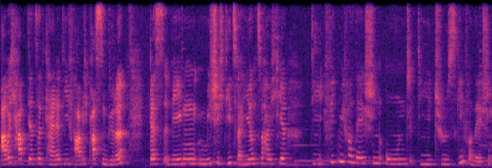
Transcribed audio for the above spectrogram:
aber ich habe derzeit keine, die farblich passen würde. Deswegen mische ich die zwei hier. Und zwar habe ich hier die Fit Me Foundation und die True Skin Foundation.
